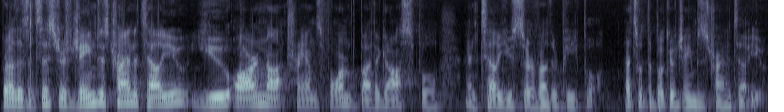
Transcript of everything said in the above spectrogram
Brothers and sisters, James is trying to tell you you are not transformed by the gospel until you serve other people. That's what the book of James is trying to tell you.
